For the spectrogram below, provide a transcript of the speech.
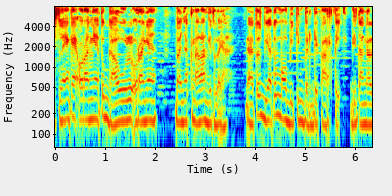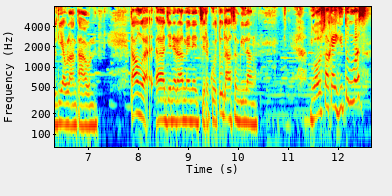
istilahnya kayak orangnya itu gaul orangnya banyak kenalan gitu lah ya. Nah itu dia tuh mau bikin birthday party di tanggal dia ulang tahun. Tahu nggak uh, general manajerku tuh langsung bilang nggak usah kayak gitu mas.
